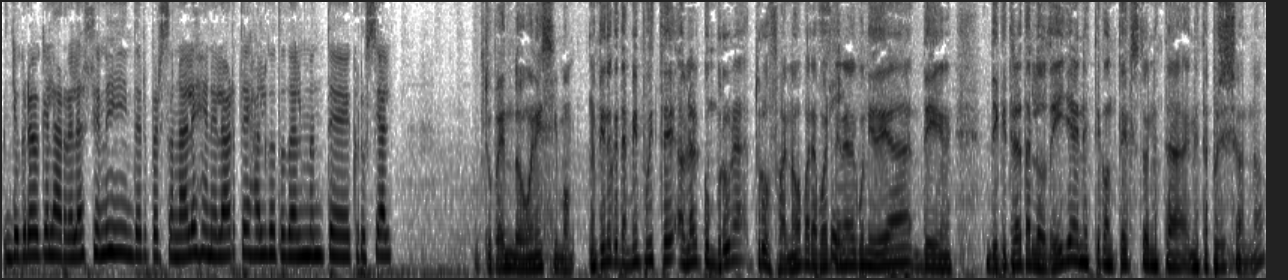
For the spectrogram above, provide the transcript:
yo creo que las relaciones interpersonales en el arte es algo totalmente crucial. Estupendo, buenísimo. Entiendo que también pudiste hablar con Bruna Trufa, ¿no? Para poder tener alguna idea de, de, qué trata lo de ella en este contexto, en esta, en esta exposición, ¿no?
